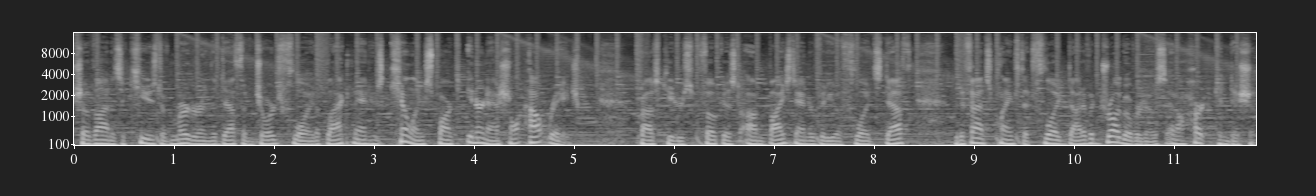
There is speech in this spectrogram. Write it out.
Chauvin is accused of murder in the death of George Floyd, a black man whose killing sparked international outrage. Prosecutors focused on bystander video of Floyd's death. The defense claims that Floyd died of a drug overdose and a heart condition.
